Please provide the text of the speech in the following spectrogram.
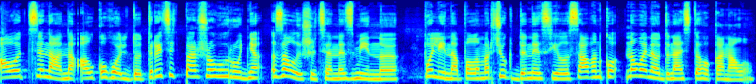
А от ціна на алкоголь до 31 грудня залишиться незмінною. Поліна Паламарчук, Денис Єлисавенко. Новини 11 каналу.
